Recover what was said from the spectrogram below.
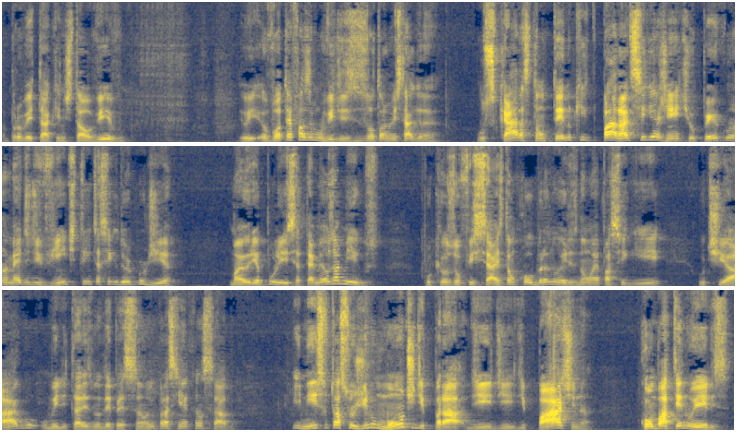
Aproveitar que a gente tá ao vivo. Eu, eu vou até fazer um vídeo disso e soltar no meu Instagram. Os caras estão tendo que parar de seguir a gente. Eu perco na média de 20, 30 seguidores por dia. Maioria polícia, até meus amigos. Porque os oficiais estão cobrando eles. Não é pra seguir o Thiago, o militarismo da depressão e o Pracinha Cansado. E nisso tá surgindo um monte de, pra, de, de, de página combatendo eles.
